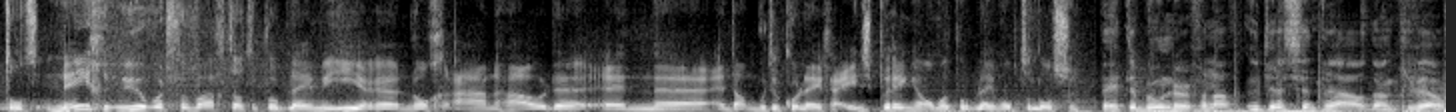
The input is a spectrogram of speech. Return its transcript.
Tot 9 uur wordt verwacht dat de problemen hier nog aanhouden. En, en dan moet een collega inspringen om het probleem op te lossen. Peter Boender vanaf Utrecht Centraal, dankjewel.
